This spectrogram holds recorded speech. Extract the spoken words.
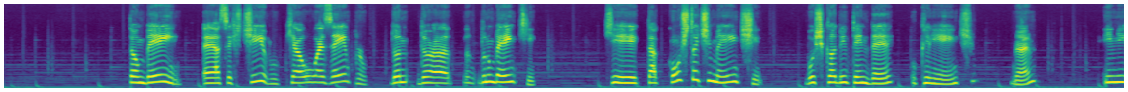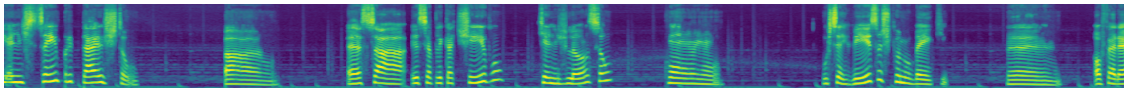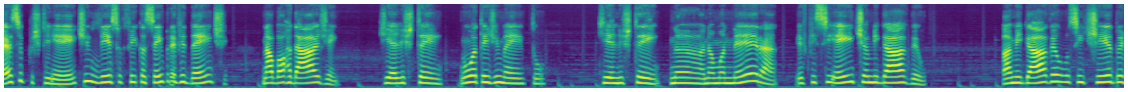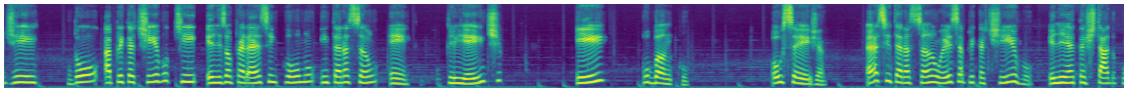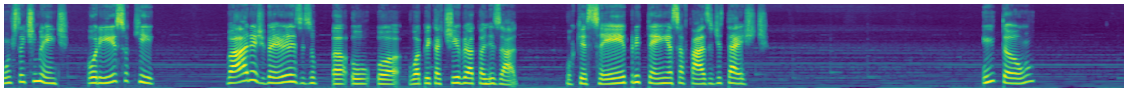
também é assertivo, que é o exemplo do, do, do Nubank, que está constantemente buscando entender o cliente, né? E eles sempre testam uh, essa, esse aplicativo que eles lançam com os serviços que o Nubank é, oferece para os clientes, e isso fica sempre evidente na abordagem que eles têm no atendimento, que eles têm na, na maneira eficiente amigável. Amigável no sentido de do aplicativo que eles oferecem como interação entre o cliente e o banco. Ou seja, essa interação, esse aplicativo, ele é testado constantemente. Por isso que várias vezes o, o, o, o aplicativo é atualizado, porque sempre tem essa fase de teste. Então,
